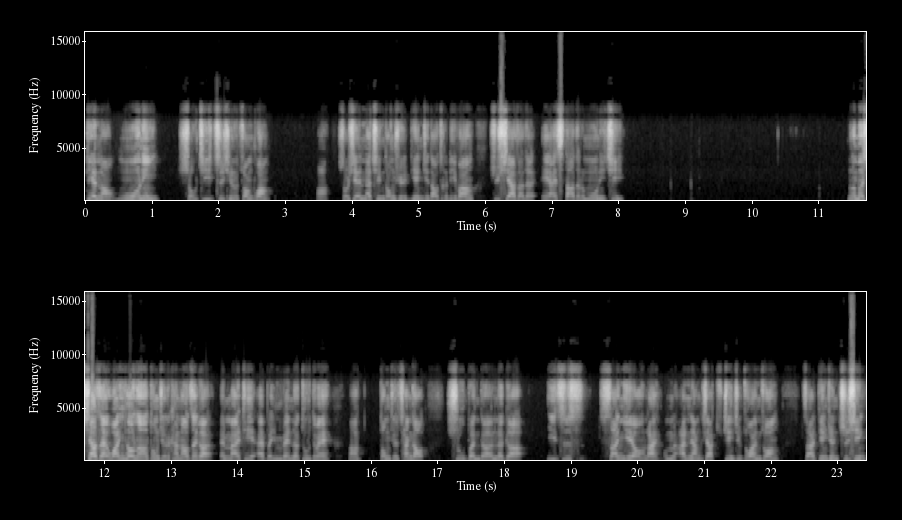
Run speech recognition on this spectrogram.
电脑模拟手机执行的状况啊。首先呢，请同学连接到这个地方去下载的 AI Starter 的模拟器。那么下载完以后呢，同学看到这个 MIT App Inventor 2，对不对？啊，同学参考书本的那个一至三页哦。来，我们按两下进行做安装，再点选执行。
